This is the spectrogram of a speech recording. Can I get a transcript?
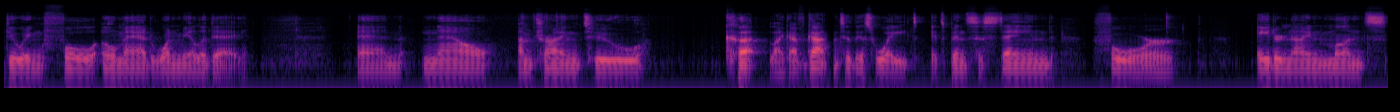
doing full OMAD one meal a day. And now I'm trying to cut. Like I've gotten to this weight, it's been sustained for eight or nine months,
